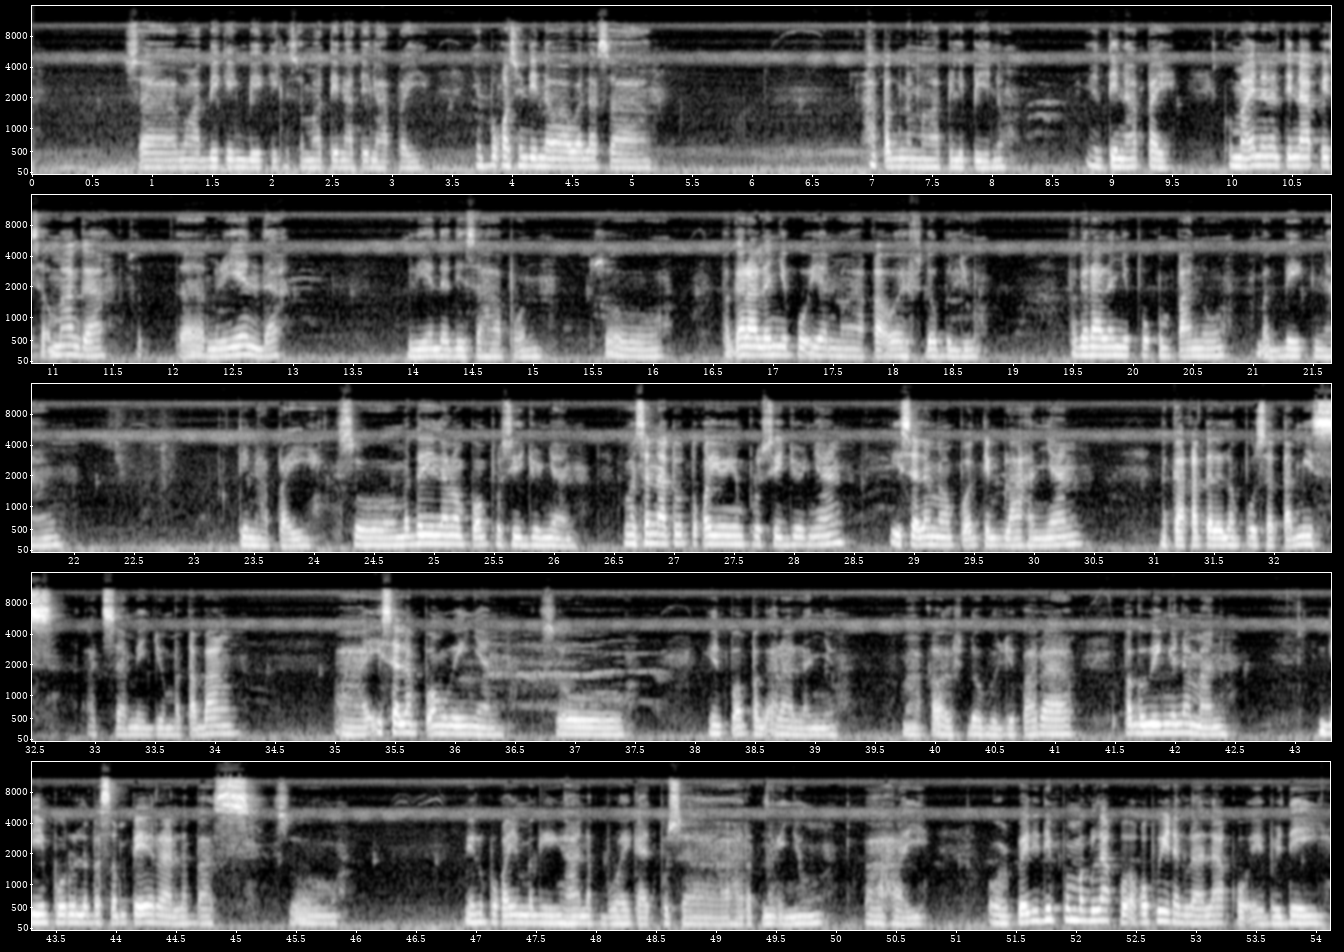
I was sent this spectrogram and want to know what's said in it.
sa mga baking-baking, sa mga tinatinapay. Yan po kasi hindi nawawala sa hapag ng mga Pilipino. Yung tinapay. Kumain na ng tinapay sa umaga, sa merienda, merienda din sa hapon. So, pag-aralan nyo po yan mga ka-OFW. Pag-aralan nyo po kung paano mag-bake ng tinapay. So, madali lang po ang procedure niyan. Once na natuto kayo yung procedure niyan, isa lang naman po ang timplahan niyan. Nagkakatala lang po sa tamis at sa medyo matabang. Ah, isa lang po ang way niyan. So, yun po ang pag-aralan nyo mga ka-OFW para pag uwi nyo naman hindi puro labas ang pera, labas. So, meron po kayong magiging hanap buhay kahit po sa harap ng inyong bahay. Or pwede din po maglako. Ako po yung naglalako everyday.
